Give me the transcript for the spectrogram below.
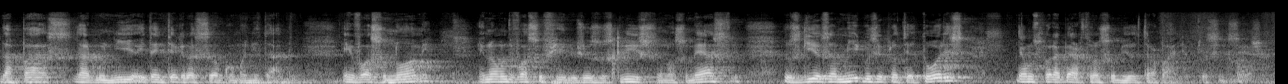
da paz, da harmonia e da integração com a humanidade. Em vosso nome, em nome do vosso Filho Jesus Cristo, nosso Mestre, dos guias amigos e protetores, Demos por aberto nosso humilde trabalho. Que assim seja.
